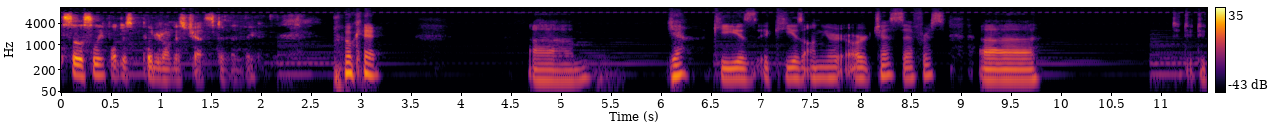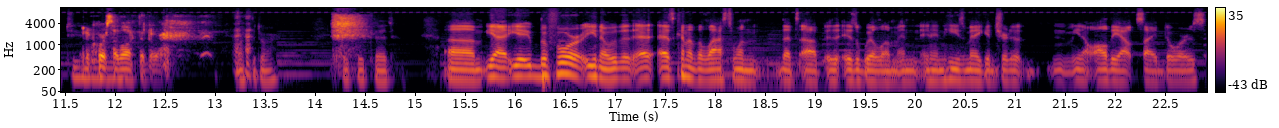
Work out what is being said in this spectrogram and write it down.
still asleep, I'll just put it on his chest and then leave. okay um key is a key is on your or chest zephyrus uh. And of course, I lock the door. lock the door good good good um, yeah, yeah. Before you know, the, as kind of the last one that's up is, is Willem, and and he's making sure that you know all the outside doors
